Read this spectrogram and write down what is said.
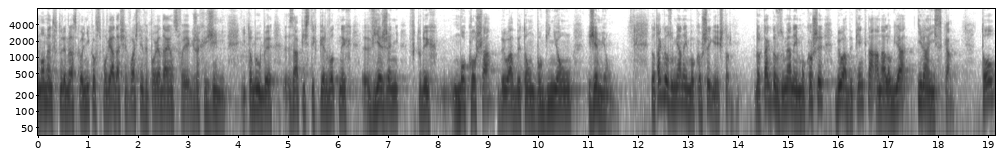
moment, w którym Raskolnikow spowiada się właśnie wypowiadając swoje grzechy ziemi. I to byłby zapis tych pierwotnych wierzeń, w których Mokosza byłaby tą boginią ziemią. Do tak rozumianej Mokoszy, Gejsztor, do tak rozumianej Mokoszy byłaby piękna analogia irańska. To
